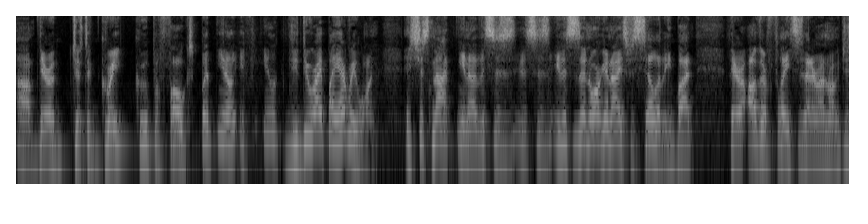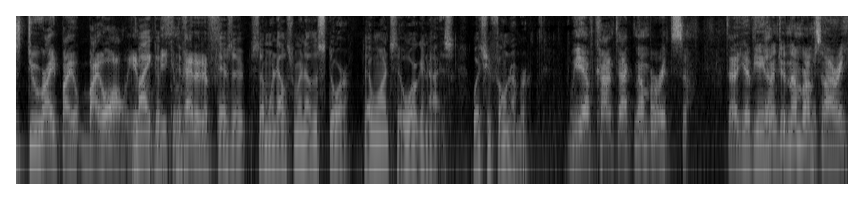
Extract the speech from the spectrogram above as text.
Um, they're a, just a great group of folks. But you know, if you know, you do right by everyone. It's just not you know this is this is this is an organized facility, but there are other places that are unwrong. Just do right by by all. You Mike, know, be if, if competitive. there's a someone else from another store that wants to organize, what's your phone number? we have contact number. It's uh, you have the eight hundred number. I'm sorry.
